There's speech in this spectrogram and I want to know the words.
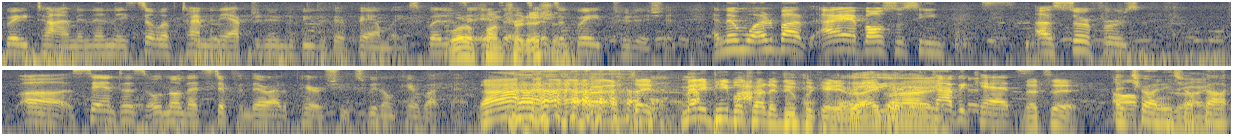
great time. And then they still have time in the afternoon to be with their families. But it's What a it's fun it's, It's, a great tradition. And then what about? I have also seen uh, surfers, uh, Santas. Oh no, that's different. They're out of parachutes. We don't care about that. So many people try to duplicate it, right? Yeah, yeah, Right. Copycats. That's it. I try to jump out.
